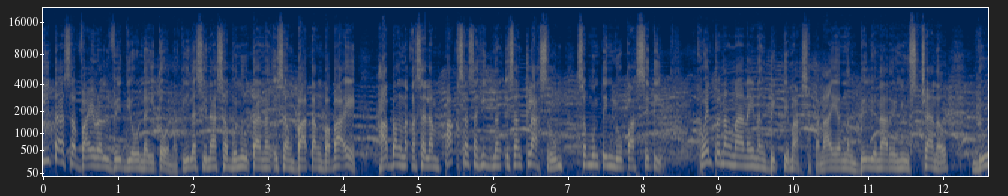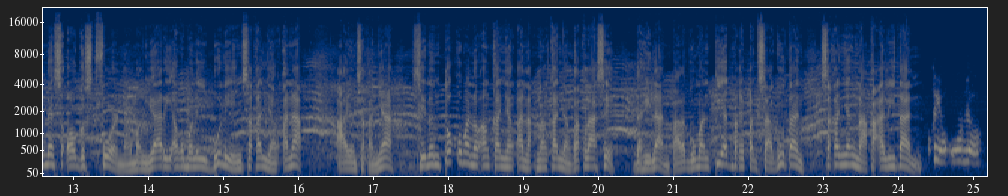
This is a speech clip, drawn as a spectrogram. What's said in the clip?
Kita sa viral video na ito na tila sinasabunutan ng isang batang babae habang nakasalampak sa sahig ng isang classroom sa Muntinlupa City. Kwento ng nanay ng biktima sa panayam ng Billionaire News Channel, lunes August 4 nang mangyari ang umano'y bullying sa kanyang anak. Ayon sa kanya, sinuntok umano ang kanyang anak ng kanyang kaklase, dahilan para gumanti at makipagsagutan sa kanyang nakaalitan. yung ulo.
